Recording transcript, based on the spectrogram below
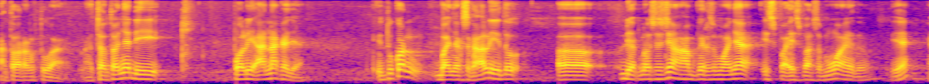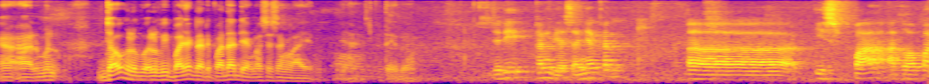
atau orang tua. Nah, contohnya di poli anak aja, itu kan banyak sekali itu eh, diagnosisnya hampir semuanya ispa-ispa semua itu, ya, Ya, men- jauh lebih, lebih banyak daripada diagnosis yang lain, ya seperti itu. Jadi kan biasanya kan eh, ISPA atau apa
